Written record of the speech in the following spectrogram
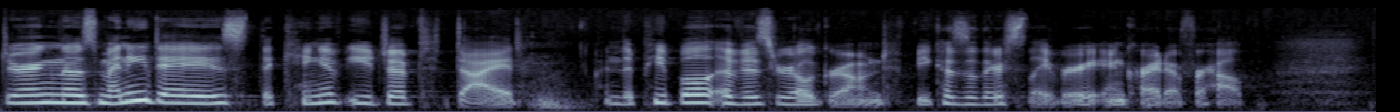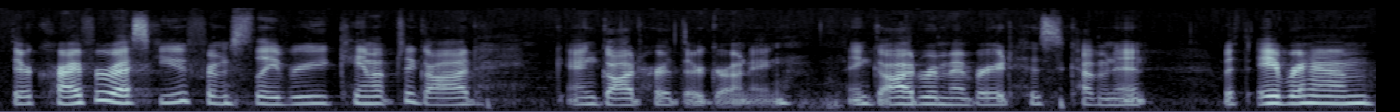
During those many days, the king of Egypt died, and the people of Israel groaned because of their slavery and cried out for help. Their cry for rescue from slavery came up to God, and God heard their groaning. And God remembered his covenant with Abraham,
